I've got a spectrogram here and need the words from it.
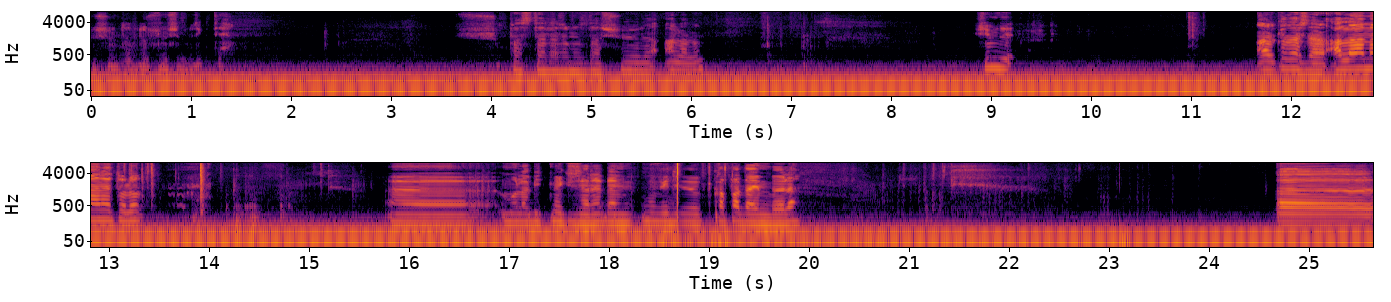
Şu şurada dursun şimdilik de. Şu pastalarımızı da şöyle alalım. Şimdi arkadaşlar Allah'a emanet olun. Ee, mola bitmek üzere. Ben bu videoyu kapatayım böyle. Ee,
